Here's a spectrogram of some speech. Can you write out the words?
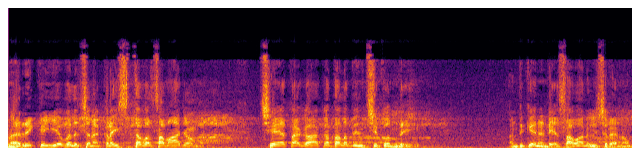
నరికెయ్యవలసిన క్రైస్తవ సమాజం చేతగా కతలదించుకుంది అందుకేనండి సవాలు విసిరాను.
